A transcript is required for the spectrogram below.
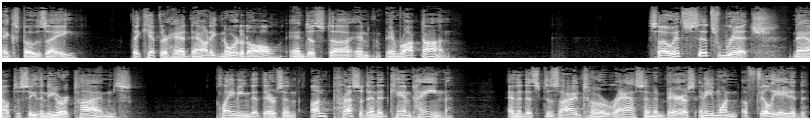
expose. They kept their head down, ignored it all, and just uh, and and rocked on. So it's it's rich now to see the New York Times claiming that there's an unprecedented campaign and that it's designed to harass and embarrass anyone affiliated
